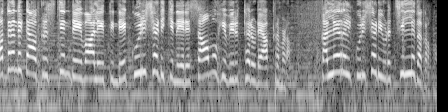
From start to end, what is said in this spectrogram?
പത്തനംതിട്ട ക്രിസ്ത്യൻ ദേവാലയത്തിന്റെ കുരിശടിക്ക് നേരെ സാമൂഹ്യ വിരുദ്ധരുടെ ആക്രമണം. കല്ലേറിൽ കുരിശടിയുടെ ചില്ല് തകർന്നു.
